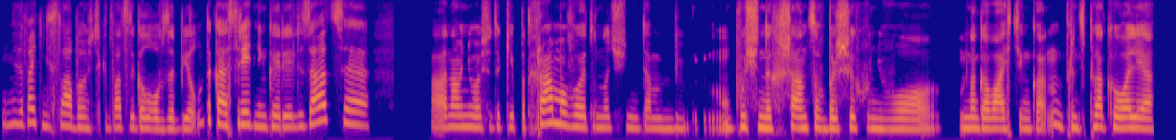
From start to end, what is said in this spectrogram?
не давайте не слабая, он все-таки 20 голов забил. Ну, такая средненькая реализация. Она у него все-таки подхрамывает, он очень там упущенных шансов больших у него многовастенько. Ну, в принципе, как и у Оле.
